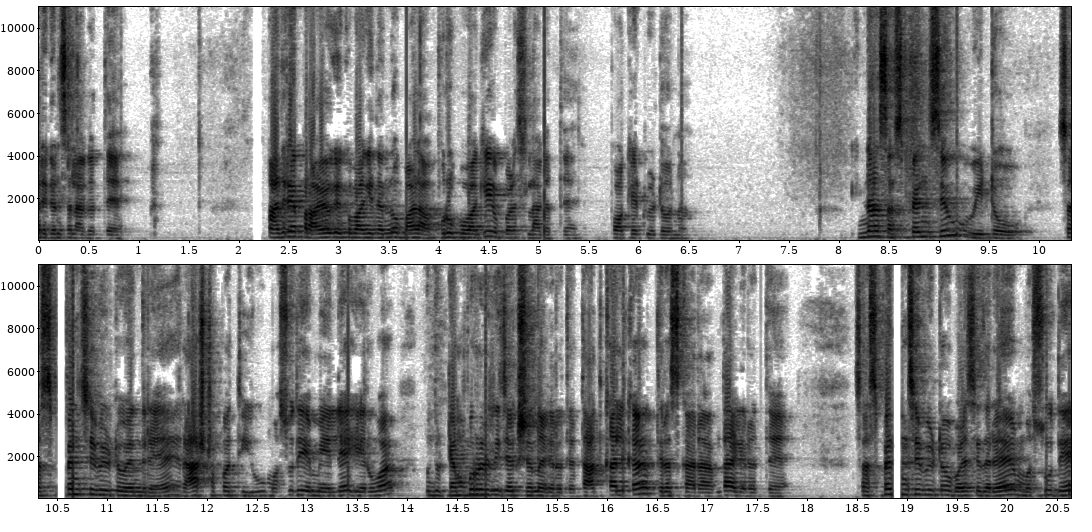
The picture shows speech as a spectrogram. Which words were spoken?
ಪರಿಗಣಿಸಲಾಗುತ್ತೆ. ಆದರೆ ಪ್ರಾಯೋಗಿಕವಾಗಿ ಇದನ್ನು ಬಹಳ ಅಪರೂಪವಾಗಿ ಬಳಸಲಾಗುತ್ತೆ ಪಾಕೆಟ್ ವಿಟೋನ ಇನ್ನ ಸಸ್ಪೆನ್ಸಿವ್ ವಿಟೋ ಸಸ್ಪೆನ್ಸಿವ್ ವಿಟೋ ಅಂದ್ರೆ ರಾಷ್ಟ್ರಪತಿಯು ಮಸೂದೆಯ ಮೇಲೆ ಇರುವ ಒಂದು ಟೆಂಪರರಿ ರಿಜೆಕ್ಷನ್ ಆಗಿರುತ್ತೆ, ತಾತ್ಕಾಲಿಕ ತಿರಸ್ಕಾರ ಅಂತ ಆಗಿರುತ್ತೆ. ಸಸ್ಪೆನ್ಸಿವ್ ವಿಟೋ ಬಳಸಿದರೆ ಮಸೂದೆ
